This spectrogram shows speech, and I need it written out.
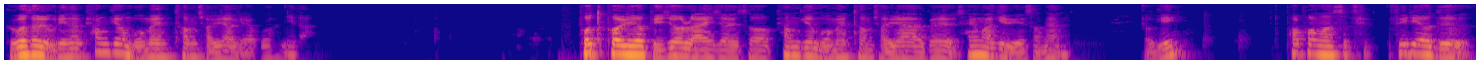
그것을 우리는 평균 모멘텀 전략이라고 합니다. 포트폴리오 비주얼라이저에서 평균 모멘텀 전략을 사용하기 위해서는 여기 퍼포먼스 피리어드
